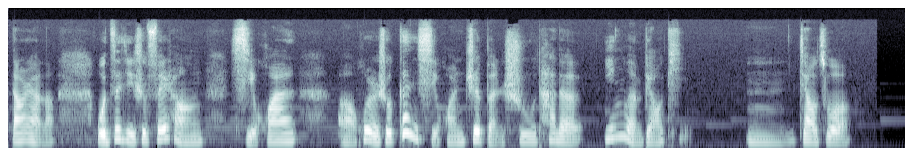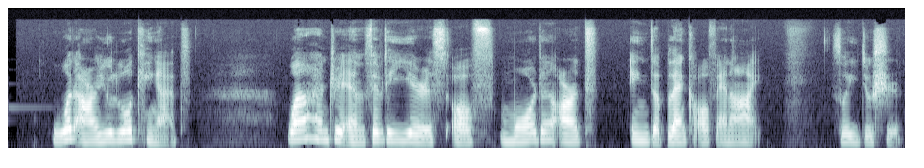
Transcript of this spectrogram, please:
当然了，我自己是非常喜欢，呃，或者说更喜欢这本书它的。英文标题，嗯，叫做 "What are you looking at? One hundred and fifty years of modern art in the blank of an eye." 所以就是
